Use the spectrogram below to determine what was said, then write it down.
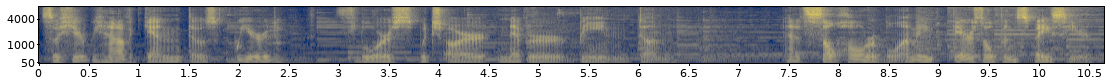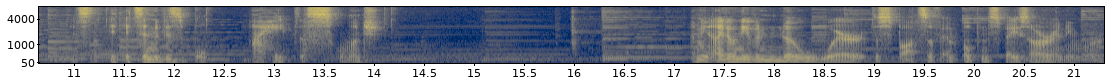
So here we have again those weird floors which are never being done. And it's so horrible. I mean, there's open space here. It's it, it's invisible. I hate this so much. I mean, I don't even know where the spots of open space are anymore.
